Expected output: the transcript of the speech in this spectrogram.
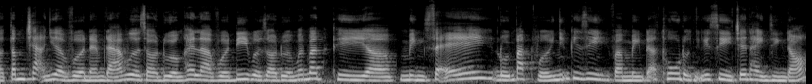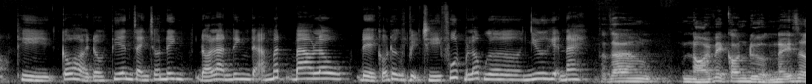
uh, tâm trạng như là vừa ném đá vừa dò đường hay là vừa đi vừa dò đường vân vân. Thì uh, mình sẽ đối mặt với những cái gì và mình đã thu được những cái gì trên hành trình đó? Thì câu hỏi đầu tiên dành cho ninh đó là ninh đã mất bao lâu để có được vị trí food blogger như hiện nay? Thật ra nói về con đường nãy giờ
